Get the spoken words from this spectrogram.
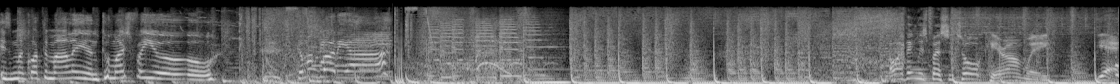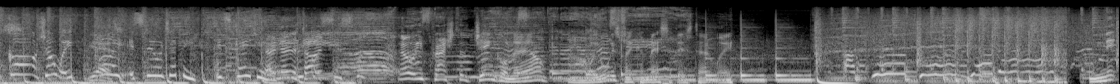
is my Guatemalan too much for you? Come on, Gloria. Oh, I think we're supposed to talk here, aren't we? Yes. Oh gosh, are we? Yes. Hi, it's Neil and Debbie. It's Katie. No, no, no, don't. No, we've crashed the jingle now. Oh, we always make a mess of this, don't we? Nick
